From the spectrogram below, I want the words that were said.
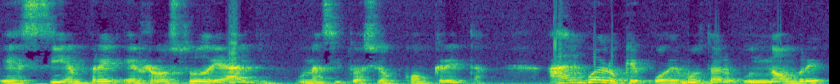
es siempre el rostro de alguien, una situación concreta, algo a lo que podemos dar un nombre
